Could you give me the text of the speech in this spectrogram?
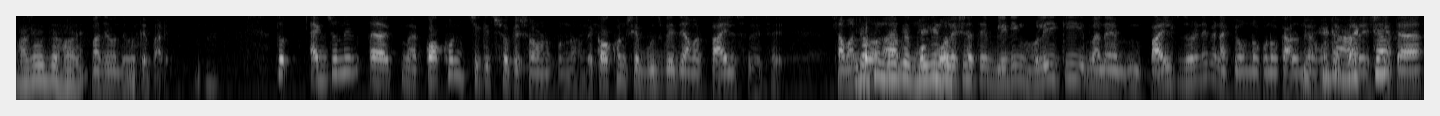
মাঝে মধ্যে হয়। মাঝে মধ্যে হতে পারে। তো একজনের কখন চিকিৎসকের শরণাপন্ন হবে? কখন সে বুঝবে যে আমার পাইলস হয়েছে? সামান্য যখন দেখবে আহ, bleeding মলের সাথে ব্লিডিং হলেই কি মানে পাইলস ধরে নেবে নাকি অন্য কোনো কারণে হতে পারে সেটা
